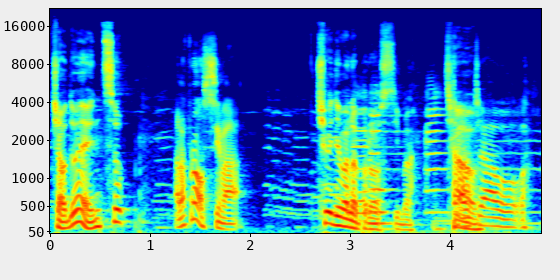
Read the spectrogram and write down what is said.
ciao da Enzo. Alla prossima. Ci vediamo alla prossima. Ciao ciao. ciao.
